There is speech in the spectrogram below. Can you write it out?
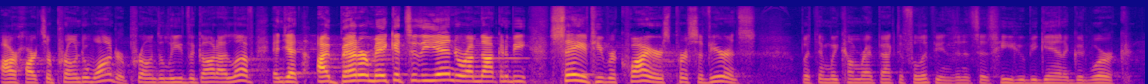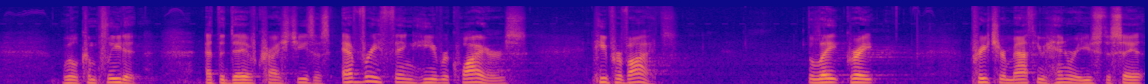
our hearts are prone to wander, prone to leave the God I love. And yet, I better make it to the end or I'm not going to be saved. He requires perseverance. But then we come right back to Philippians and it says, He who began a good work will complete it at the day of Christ Jesus. Everything he requires, he provides. The late, great preacher Matthew Henry used to say it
